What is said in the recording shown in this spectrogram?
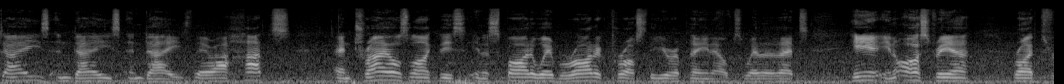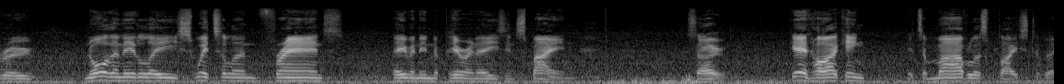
days and days and days. There are huts and trails like this in a spider web right across the European Alps, whether that's here in Austria, right through northern Italy, Switzerland, France, even in the Pyrenees in Spain. So Get hiking, it's a marvellous place to be.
